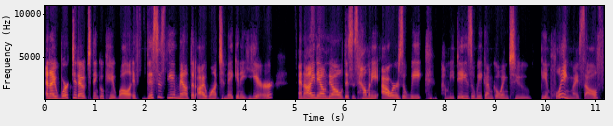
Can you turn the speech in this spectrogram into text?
And i worked it out to think okay well if this is the amount that i want to make in a year and i now know this is how many hours a week how many days a week i'm going to be employing myself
